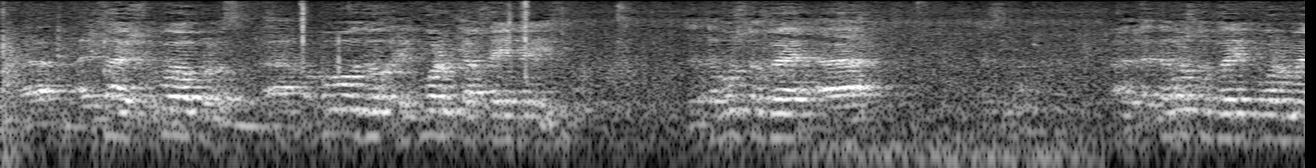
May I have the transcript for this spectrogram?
Э, Александр такой вопрос. Э, По поводу реформ и авторитаризма. Для того, чтобы, э, для того, чтобы реформы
